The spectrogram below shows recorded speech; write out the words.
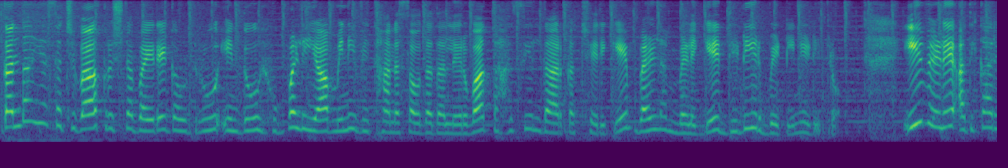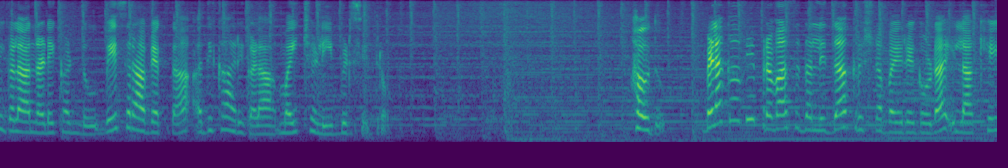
ಕಂದಾಯ ಸಚಿವ ಕೃಷ್ಣ ಬೈರೇಗೌಡರು ಇಂದು ಹುಬ್ಬಳ್ಳಿಯ ಮಿನಿ ವಿಧಾನಸೌಧದಲ್ಲಿರುವ ತಹಸೀಲ್ದಾರ್ ಕಚೇರಿಗೆ ಬೆಳ್ಳಂ ಬೆಳಿಗ್ಗೆ ದಿಢೀರ್ ಭೇಟಿ ನೀಡಿದರು. ಈ ವೇಳೆ ಅಧಿಕಾರಿಗಳ ನಡೆ ಕಂಡು ಬೇಸರ ವ್ಯಕ್ತ ಅಧಿಕಾರಿಗಳ ಮೈಚಳಿ ಬಿಡಿಸಿದ್ರು. ಹೌದು, ಬೆಳಗಾವಿ ಪ್ರವಾಸದಲ್ಲಿದ್ದ ಕೃಷ್ಣ ಬೈರೇಗೌಡ ಇಲಾಖೆ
